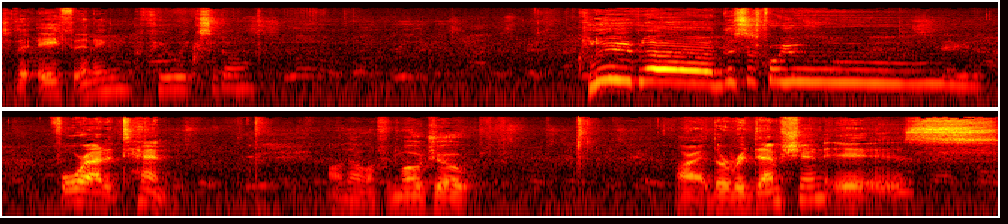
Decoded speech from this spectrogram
to the eighth inning a few weeks ago. Cleveland, this is for you. Four out of ten on that one for Mojo. All right, the redemption is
